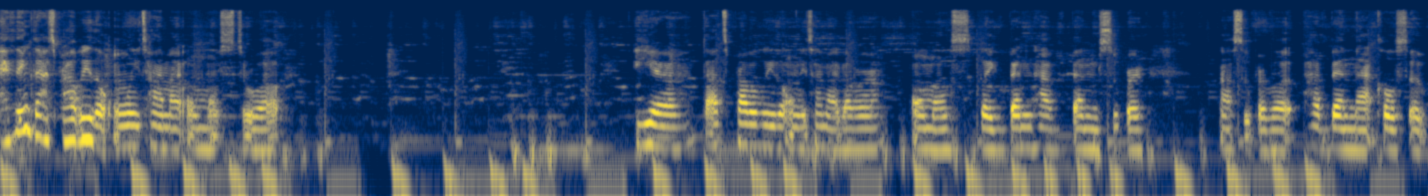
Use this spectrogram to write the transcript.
I think that's probably the only time I almost threw up. Yeah, that's probably the only time I've ever almost like been have been super not super, but have been that close to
